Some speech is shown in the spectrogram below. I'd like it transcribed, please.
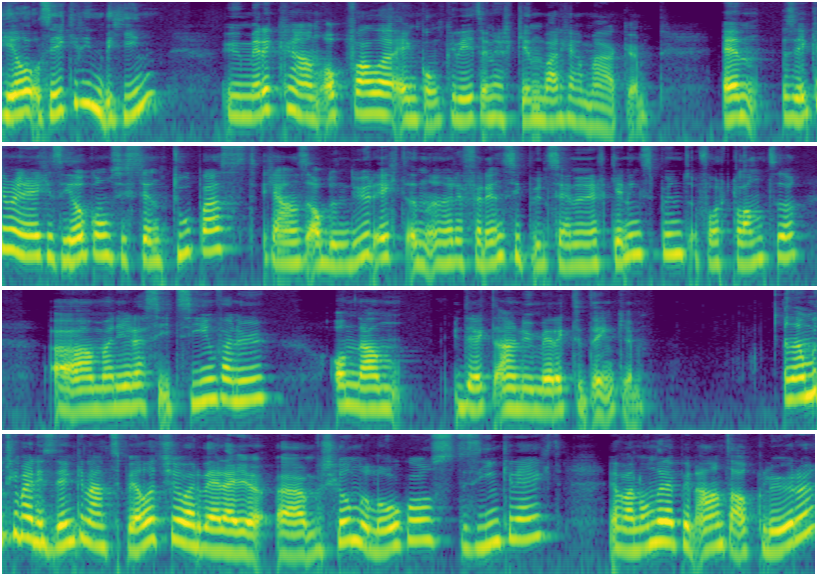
heel, zeker in het begin, uw merk gaan opvallen en concreet en herkenbaar gaan maken. En zeker wanneer je ze heel consistent toepast, gaan ze op den duur echt een, een referentiepunt zijn, een herkenningspunt voor klanten. Uh, wanneer ze iets zien van u, om dan direct aan uw merk te denken. En dan moet je maar eens denken aan het spelletje waarbij dat je uh, verschillende logo's te zien krijgt. En van onder heb je een aantal kleuren.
